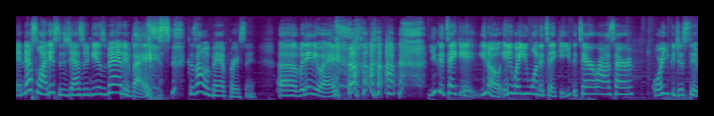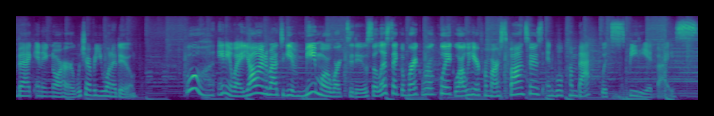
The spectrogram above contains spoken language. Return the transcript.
And that's why this is Jazmyn gives bad advice, because I'm a bad person. Uh, but anyway, you could take it, you know, any way you want to take it. You could terrorize her, or you could just sit back and ignore her, whichever you want to do. Whew. Anyway, y'all aren't about to give me more work to do. So let's take a break real quick while we hear from our sponsors, and we'll come back with speedy advice.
